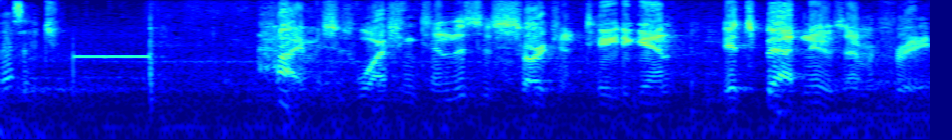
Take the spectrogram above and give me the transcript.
message. Hi, Mrs. Washington. This is Sergeant Tate again. It's bad news, I'm afraid.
